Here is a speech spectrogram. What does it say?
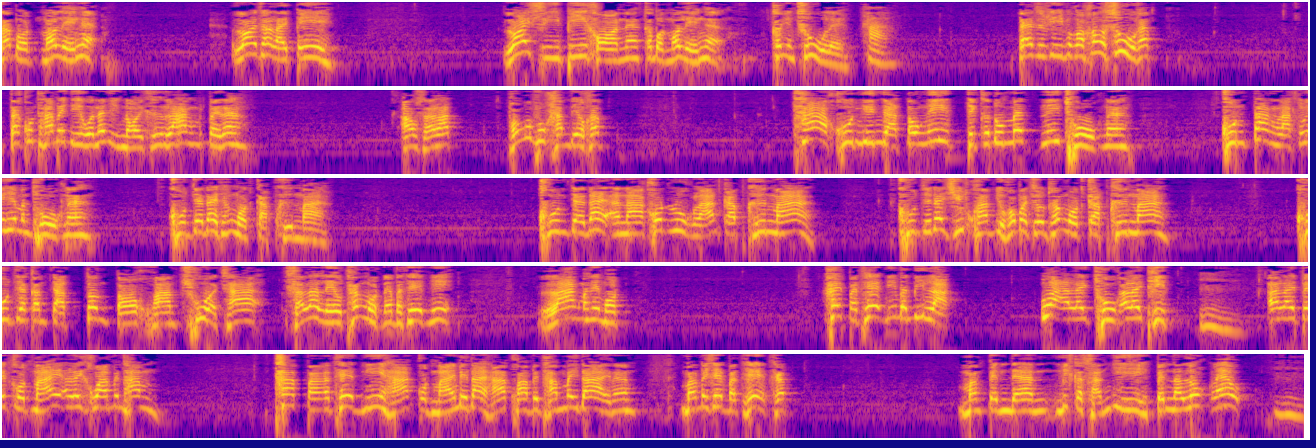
ขบฏหมอเหลงเนี่ยร้อยเท่าไหร่ปีร้อยสี่ปีก่อนนะขบฏหมอเหลงอะเขายังสู้เลย ค่ะแต่สิบสี่ปีก่อนเขาก็สู้ครับ แต่คุณทำให้ดีกว่านั้นอีกหน่อยคือล้างมันไปนะ เอาสารัฐผมก็พูดคำเดียวครับ ถ้าคุณยืนหยัดตรงนี้ติดกระดุมเม็ดนี้ถูกนะ คุณตั้งหลักตรงนี้ให้มันถูกนะ คุณจะได้ทั้งหมดกลับคืนมา คุณจะได้อนาคตลูกหลานกลับคืนมา คุณจะได้ชีวิตความอยู่ของประชาชนทั้งหมดกลับคืนมา คุณจะกำจัดต้นต่อความชั่วช้าสารเลวทั้งหมดในประเทศนี้ ล้างมันให้หมด ให้ประเทศนี้มันมีหลัก ว่าอะไรถูกอะไรผิดอืมอะไรเป็นกฎหมายอะไรความเป็นธรรม ถ้าประเทศนี้หากฎหมายไม่ได้หาความเป็นธรรมไม่ได้นะ มันไม่ใช่ประเทศครับ มันเป็นแดนมิกสันยี เป็นนรกแล้วอืม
